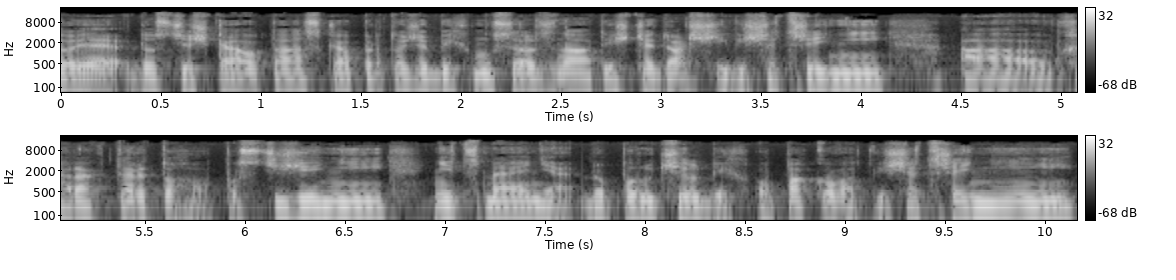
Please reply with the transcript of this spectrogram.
To je dost těžká otázka, protože bych musel znát ještě další vyšetření a charakter toho postižení. Nicméně doporučil bych opakovat vyšetření,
